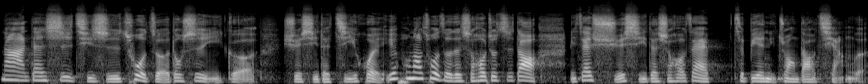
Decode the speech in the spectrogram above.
那但是其实挫折都是一个学习的机会，因为碰到挫折的时候就知道你在学习的时候在这边你撞到墙了。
